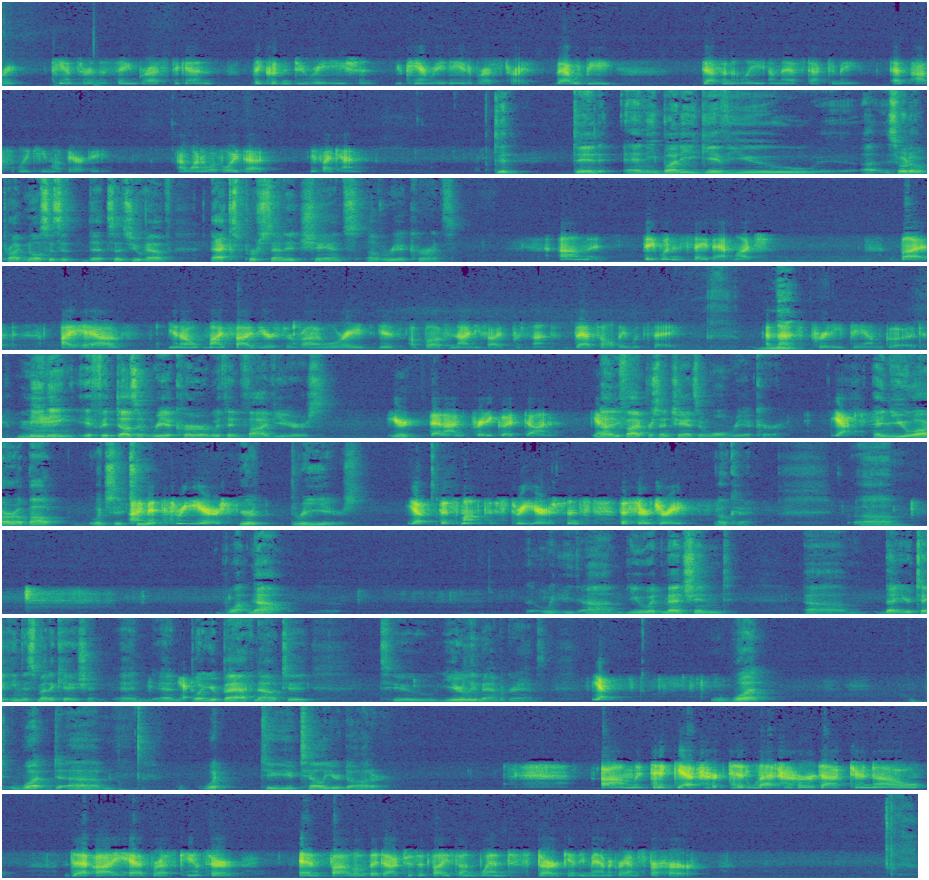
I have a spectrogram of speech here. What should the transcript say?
cancer in the same breast again, they couldn't do radiation. You can't radiate a breast twice. That would be definitely a mastectomy and possibly chemotherapy. I want to avoid that if I can. Did did anybody give you uh, sort of a prognosis that, that says you have X percentage chance of reoccurrence? Um, they wouldn't say that much, but I have, you know, my five-year survival rate is above 95%. That's all they would say, and Me- that's pretty damn good. meaning, if it doesn't reoccur within five years, You're then I'm pretty good done. Yeah, ninety-five percent chance it won't reoccur. yeah. And you are about what'd you say? 2 I'm at three years. you're at three years. Yep, this month is three years since the surgery. Okay. Um, what now? We, um, you had mentioned um, that you're taking this medication, and and Yes. but you're back now to to yearly mammograms. Yep. What what um, what do you tell your daughter? um, to get her to let her doctor know that I had breast cancer and follow the doctor's advice on when to start getting mammograms for her.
